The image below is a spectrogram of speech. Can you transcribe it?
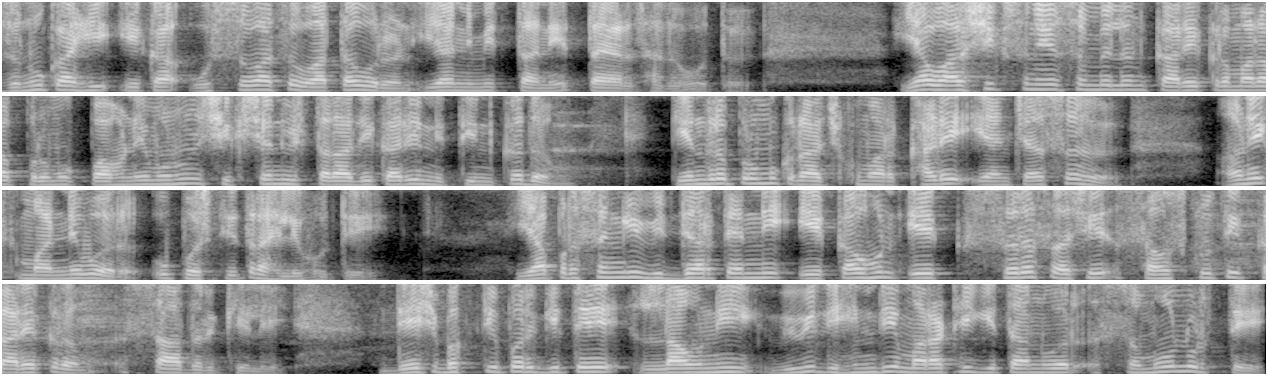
जणू काही एका उत्सवाचं वातावरण या निमित्ताने तयार झालं होतं. या वार्षिक स्नेहसंमेलन कार्यक्रमाला प्रमुख पाहुणे म्हणून शिक्षण विस्ताराधिकारी नितीन कदम केंद्रप्रमुख राजकुमार खाडे यांच्यासह अनेक मान्यवर उपस्थित राहिले होते. या प्रसंगी विद्यार्थ्यांनी एकाहून एक सरस असे सांस्कृतिक कार्यक्रम सादर केले. देशभक्तीपर गीते लावणी विविध हिंदी मराठी गीतांवर समूह नृत्ये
